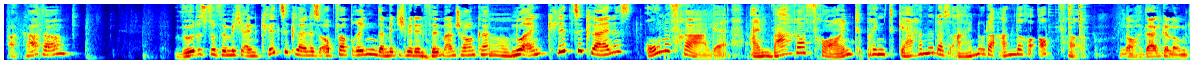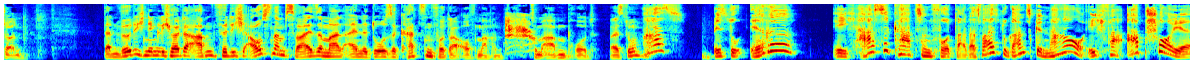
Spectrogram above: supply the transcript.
Ach, Kater, würdest du für mich ein klitzekleines Opfer bringen, damit ich mir den Film anschauen kann? Nur ein klitzekleines? Ohne Frage. Ein wahrer Freund bringt gerne das ein oder andere Opfer. Oh, danke, Long John. Dann würde ich nämlich heute Abend für dich ausnahmsweise mal eine Dose Katzenfutter aufmachen zum Abendbrot, weißt du? Was? Bist du irre? Ich hasse Katzenfutter, das weißt du ganz genau. Ich verabscheue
